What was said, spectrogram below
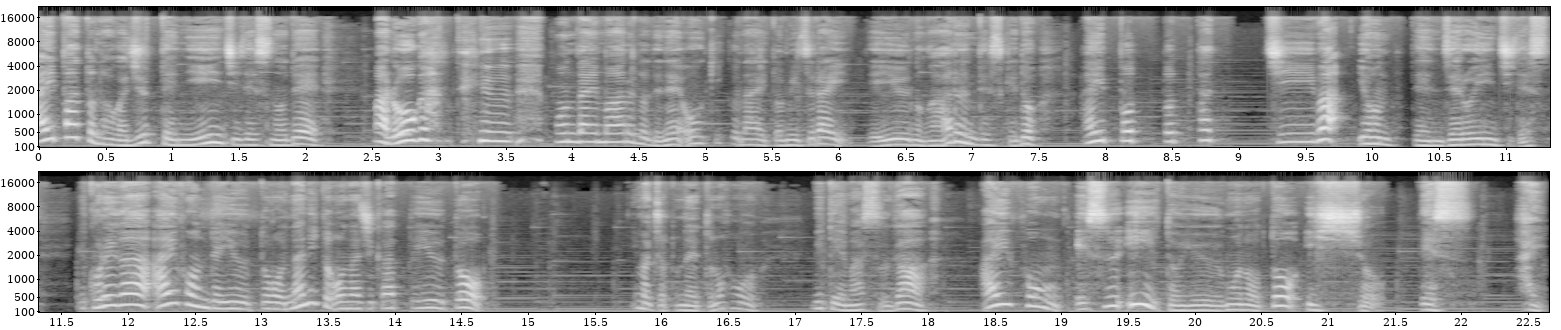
iPad の方が10.2インチですので、まあ、老眼っていう問題もあるのでね、大きくないと見づらいっていうのがあるんですけど、iPod Touch は4.0インチです。これが iPhone で言うと何と同じかっていうと、今ちょっとネットの方見ていますが、iPhone SE というものと一緒です。はい。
